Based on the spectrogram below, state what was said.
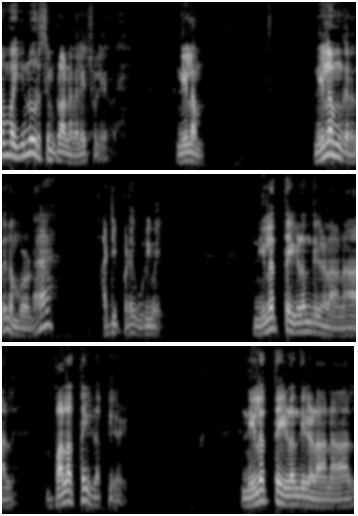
ரொம்ப இன்னொரு சிம்பிளான வேலையை சொல்லிடுறேன். நிலம். நிலம்ங்கிறது நம்மளோட அடிப்படை உரிமை. நிலத்தை இழந்தீர்களானால் பலத்தை இழப்பீர்கள். நிலத்தை இழந்தீர்களானால்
